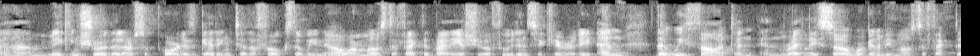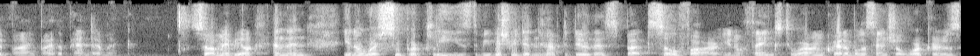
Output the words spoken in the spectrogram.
um, making sure that our support is getting to the folks that we know are most affected by the issue of food insecurity and that we thought, and, and rightly so, were going to be most affected by, by the pandemic. So maybe I'll, and then, you know, we're super pleased. We wish we didn't have to do this, but so far, you know, thanks to our incredible essential workers,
